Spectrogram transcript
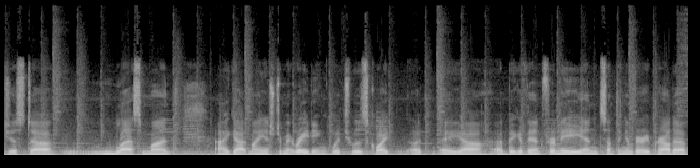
Just uh, last month, I got my instrument rating, which was quite a, a, uh, a, big event for me and something I'm very proud of.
